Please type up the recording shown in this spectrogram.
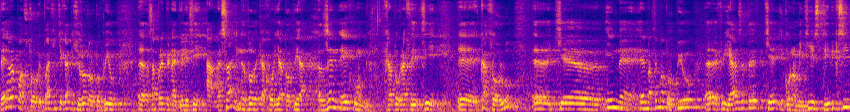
Πέρα από αυτό υπάρχει και κάτι χειρότερο το οποίο ε, θα πρέπει να επιληθεί άμεσα. Είναι 12 χωριά τα οποία δεν έχουν χαρτογραφηθεί ε, καθόλου ε, και είναι ένα θέμα το οποίο χρειάζεται και οικονομική στήριξη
